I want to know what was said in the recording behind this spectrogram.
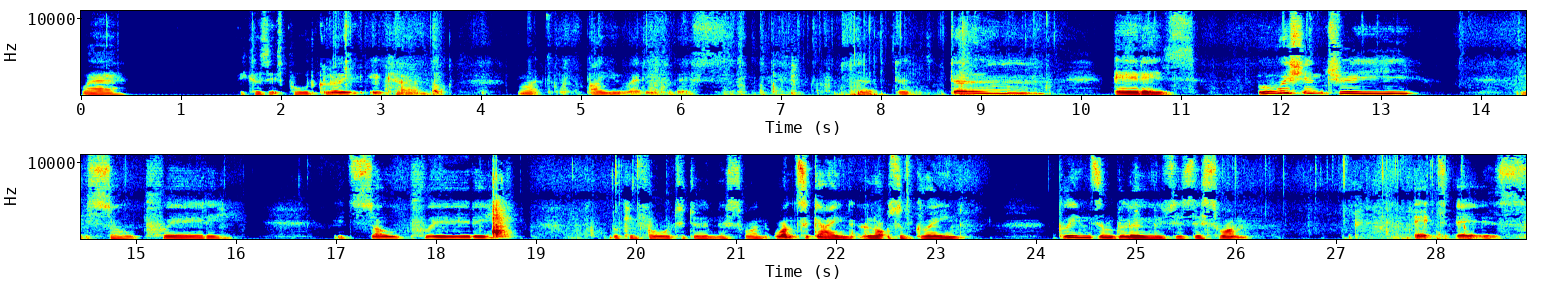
where because it's poured glue, you can. Right, are you ready for this? Da, da, da. It is Wishing Tree. It's so pretty. It's so pretty. Looking forward to doing this one. Once again, lots of green. Greens and blues is this one. It is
